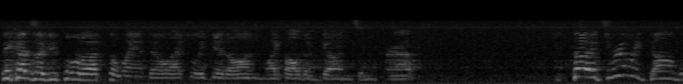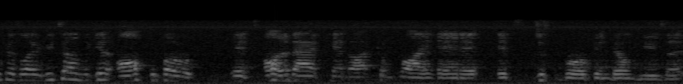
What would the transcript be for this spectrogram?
Because if you pull it up to land, they'll actually get on like all the guns and crap. So it's really dumb because like if you tell them to get off the boat, it's automatic cannot comply and it it's just broken. Don't use it.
